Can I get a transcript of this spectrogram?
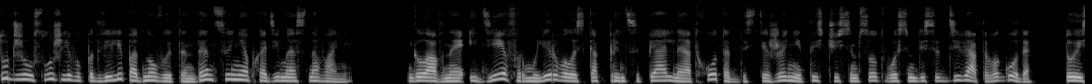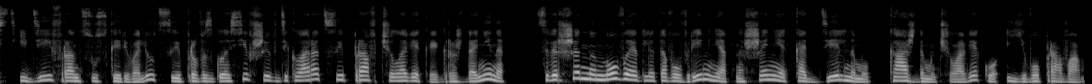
тут же услужливо подвели под новую тенденцию необходимые основания. Главная идея формулировалась как принципиальный отход от достижений 1789 года, то есть идей французской революции, провозгласившей в Декларации прав человека и гражданина совершенно новое для того времени отношение к отдельному, каждому человеку и его правам.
